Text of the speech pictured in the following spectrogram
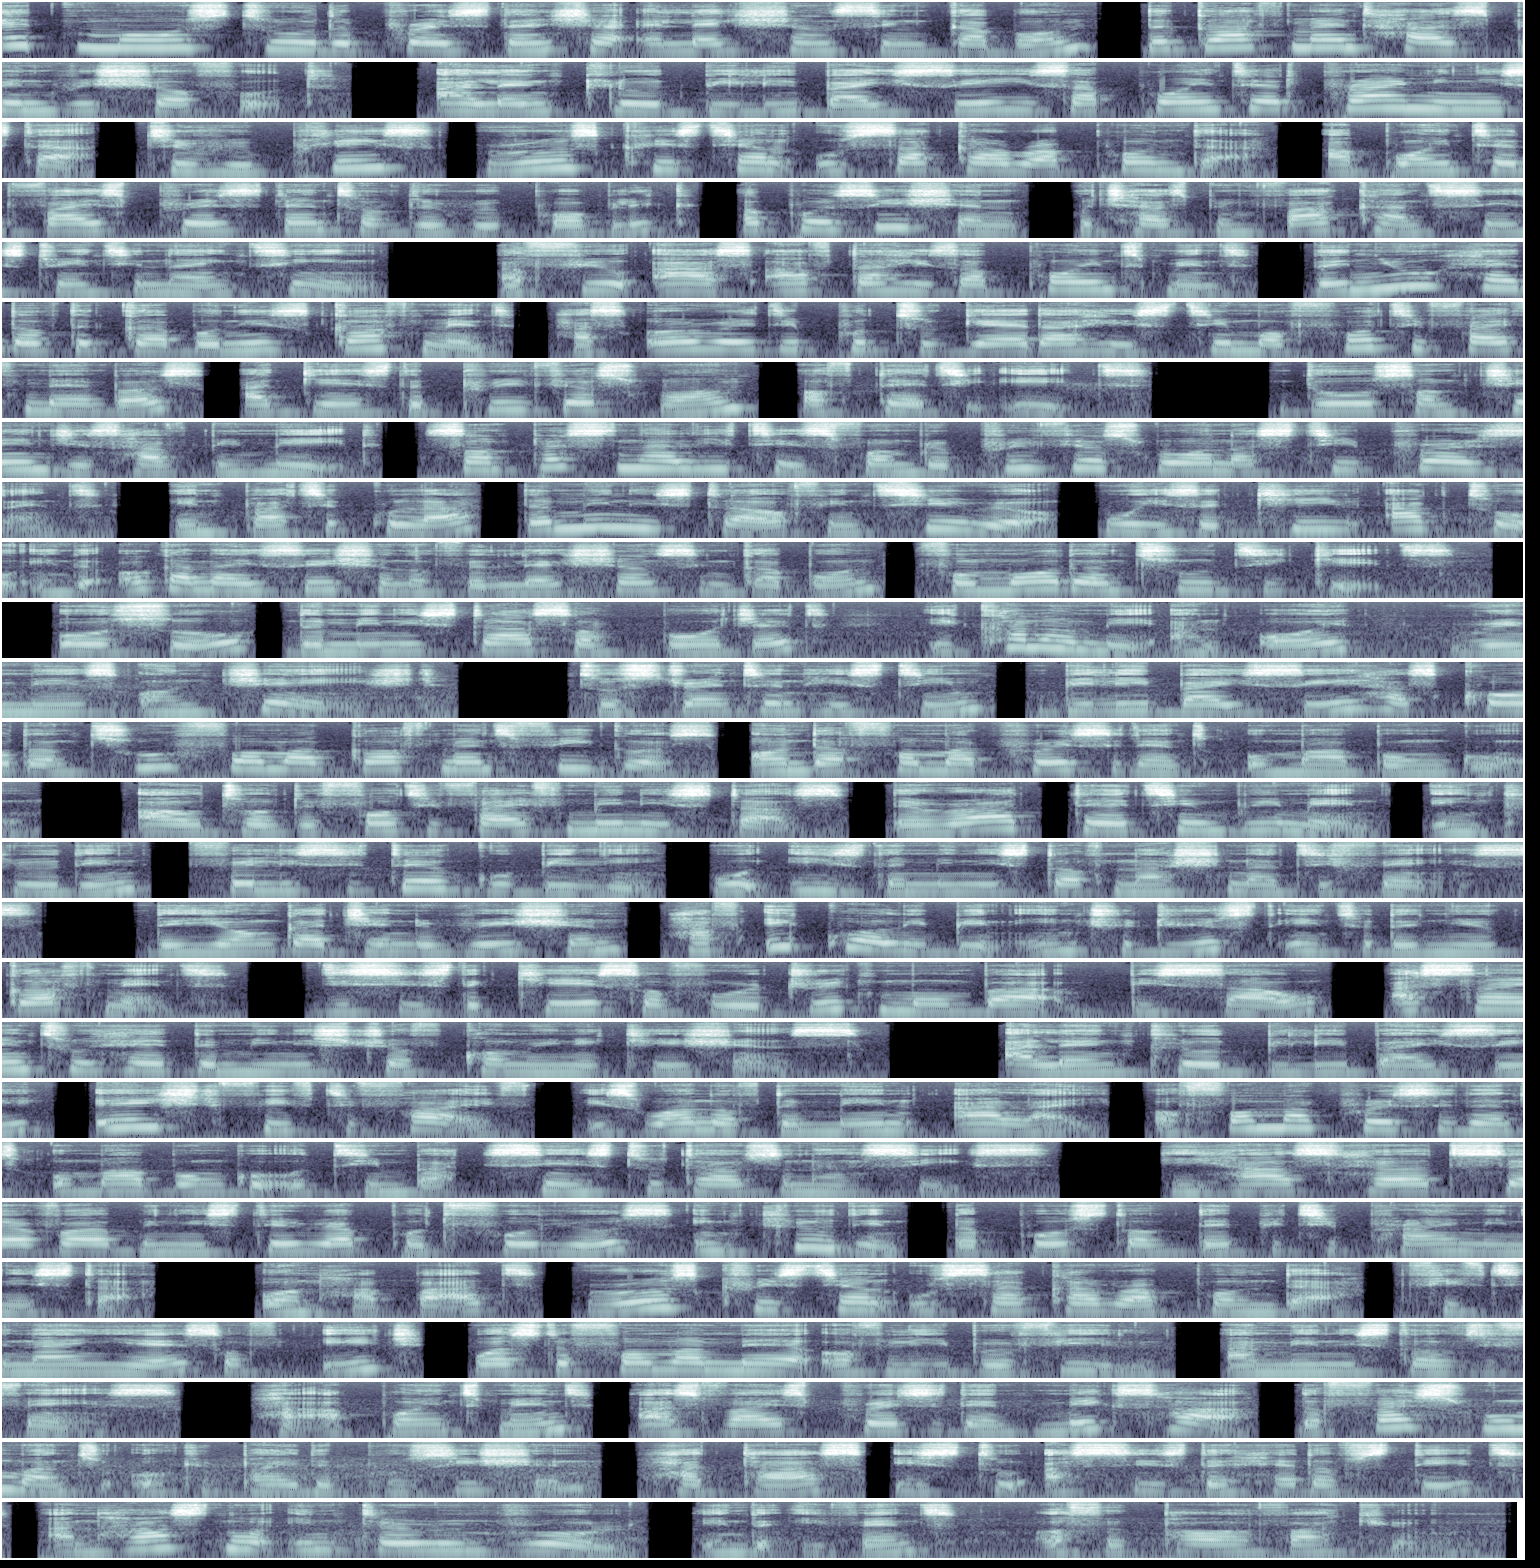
Eight months to the presidential elections in Gabon, the government has been reshuffled. Alain Claude Billie By Nze is appointed Prime Minister to replace Rose Christine Ossouka Raponda, appointed Vice President of the Republic, a position which has been vacant since 2019. A few hours after his appointment, the new head of the Gabonese government has already put together his team of 45 members against the previous one of 38. Though some changes have been made, some personalities from the previous one are still present, in particular the Minister of Interior, who is a key actor in the organization of elections in Gabon for more than two decades. Also, the Ministers of Budget, Economy and Oil remains unchanged. To strengthen his team, Billie By Nze has called on two former government figures under former President Omar Bongo. Out of the 45 ministers, there are 13 women, including Felicite Ngoubili, who is the Minister of National Defense. The younger generation have equally been introduced into the new government. This is the case of Rodrigue Mboumba Bissawou, assigned to head the Ministry of Communications. Alain Claude By Nze, aged 55, is one of the main ally of former President Omar Bongo Ondimba since 2006. He has held several ministerial portfolios, including the post of Deputy Prime Minister. On her part, Rose Christine Ossouka Raponda, 59 years of age, was the former mayor of Libreville and Minister of Defense. Her appointment as vice president makes her the first woman to occupy the position. Her task is to assist the head of state and has no interim role in the event of a power vacuum.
